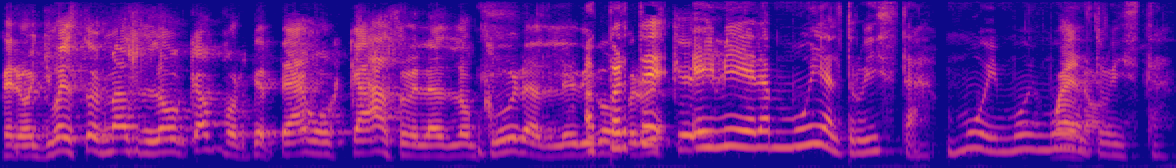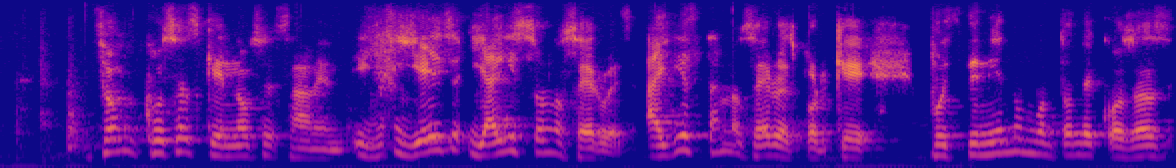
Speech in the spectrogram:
pero yo estoy más loca porque te hago caso en las locuras. Le digo, Aparte, Amy era muy altruista, muy, muy, muy altruista son cosas que no se saben. Y, y, y, ahí son los héroes, ahí están los héroes, porque pues teniendo un montón de cosas,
